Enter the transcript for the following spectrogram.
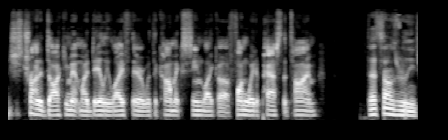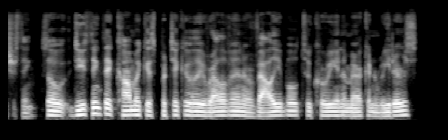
Just trying to document my daily life there with the comics seemed like a fun way to pass the time. That sounds really interesting. So, do you think that comic is particularly relevant or valuable to Korean American readers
